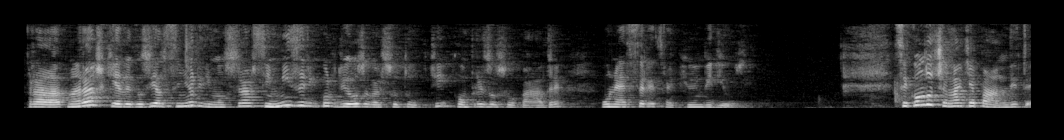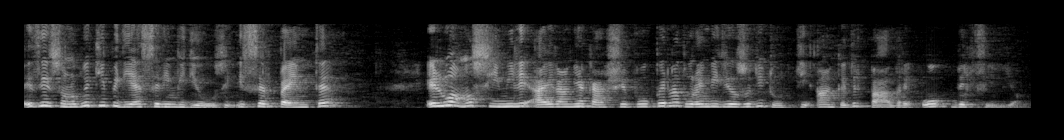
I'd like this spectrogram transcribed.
Prahlad Maharaj chiede così al Signore di mostrarsi misericordioso verso tutti, compreso suo padre, un essere tra i più invidiosi. Secondo Chanakya Pandit esistono due tipi di esseri invidiosi, il serpente e l'uomo simile a Hiranyakashipu, per natura invidioso di tutti, anche del padre o del figlio.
